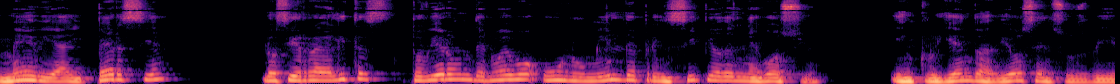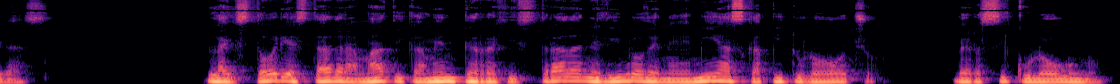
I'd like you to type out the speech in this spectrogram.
Media y Persia, los israelitas tuvieron de nuevo un humilde principio del negocio, incluyendo a Dios en sus vidas. La historia está dramáticamente registrada en el libro de Nehemías capítulo 8, versículo 1.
